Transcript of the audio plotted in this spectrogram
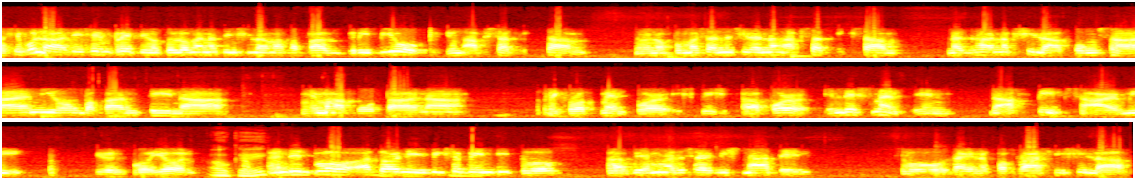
sa simula, di siyempre, tinutulungan natin sila makapag-review yung APSAT exam. No, nung pumasa na sila ng APSAT exam, naghanap sila kung saan yung bakante na may mga kuta na recruitment for uh, for enlistment in the active sa army. Yun po yun. Okay. And then po, attorney, ibig sabihin dito, sabi ang mga reservists natin, so dahil nagpa-process sila,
